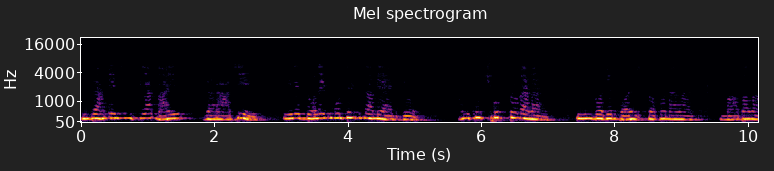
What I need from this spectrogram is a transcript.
কিন্তু আমি এই যে ইসলাম ভাই যারা আছে, এদের দলের মধ্যে কিন্তু আমি একজন। আমি খুব ছোট্টবেলায় তিন বছর বয়স তখন আমার মা বাবা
